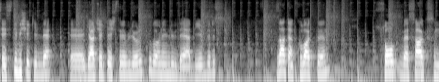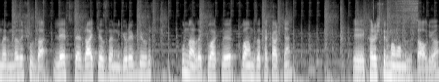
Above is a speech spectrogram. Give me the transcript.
sesli bir şekilde e, gerçekleştirebiliyoruz. Bu da önemli bir değer diyebiliriz. Zaten kulaklığın sol ve sağ kısımlarında da şurada left ve right yazılarını görebiliyoruz. Bunlar da kulaklığı kulağımıza takarken e, karıştırmamamızı sağlıyor.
